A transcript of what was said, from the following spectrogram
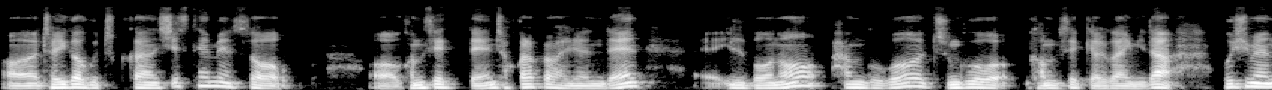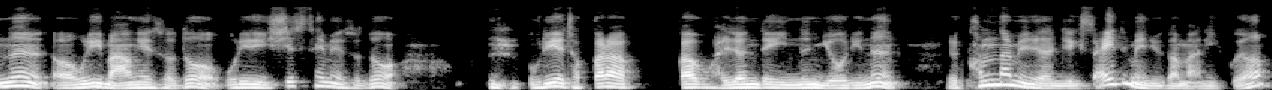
어 저희가 구축한 시스템에서 어 검색된 젓가락과 관련된 에 일본어, 한국어, 중국어 검색 결과입니다. 보시면은 어 우리 망에서도 우리 시스템에서도 우리의 젓가락과 관련돼 있는 요리는 이 컵라면이라든지 사이드 메뉴가 많이 있고요.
